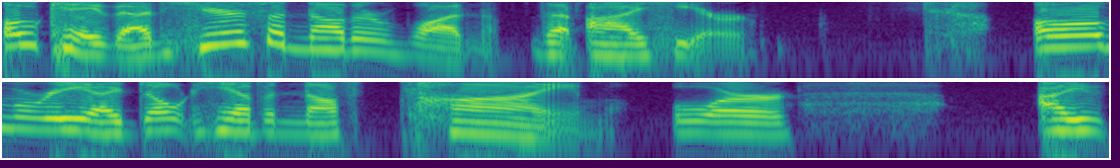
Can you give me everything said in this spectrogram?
Okay, then, here's another one that I hear. Oh, Marie, I don't have enough time. Or I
